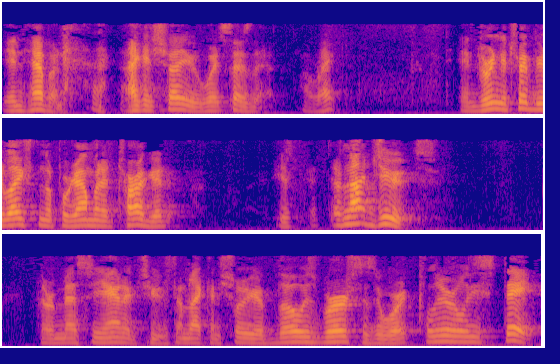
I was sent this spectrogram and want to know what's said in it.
in heaven. I can show you where it says that, all right? And during the tribulation, the predominant target is they're not Jews. They're Messianic Jews. And I can show you those verses where it clearly states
